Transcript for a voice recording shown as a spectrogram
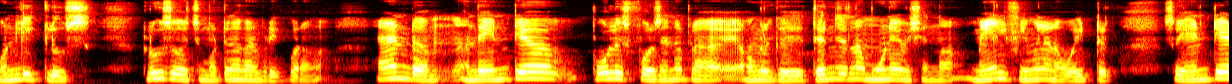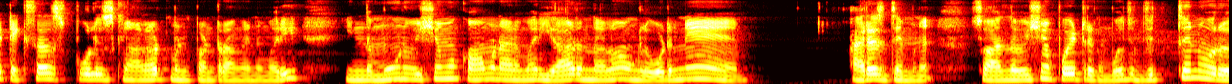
ஒன்லி க்ளூஸ் க்ளூஸை வச்சு மட்டும்தான் கண்டுபிடிக்க போகிறாங்க அண்ட் um, அந்த என்டையர் போலீஸ் ஃபோர்ஸ் என்ன பிளா அவங்களுக்கு தெரிஞ்சதெல்லாம் மூணே விஷயம் தான் male female and white truck so entire Texas போலீஸ்க்குலாம் அலாட்மெண்ட் பண்ணுறாங்க இந்த மாதிரி. இந்த மூணு விஷயமும் காமன் ஆகிற மாதிரி யார் இருந்தாலும் அவங்கள உடனே அரெஸ்ட் தெம்னு ஸோ அந்த விஷயம் போயிட்டு இருக்கும்போது வித்தின் ஒரு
